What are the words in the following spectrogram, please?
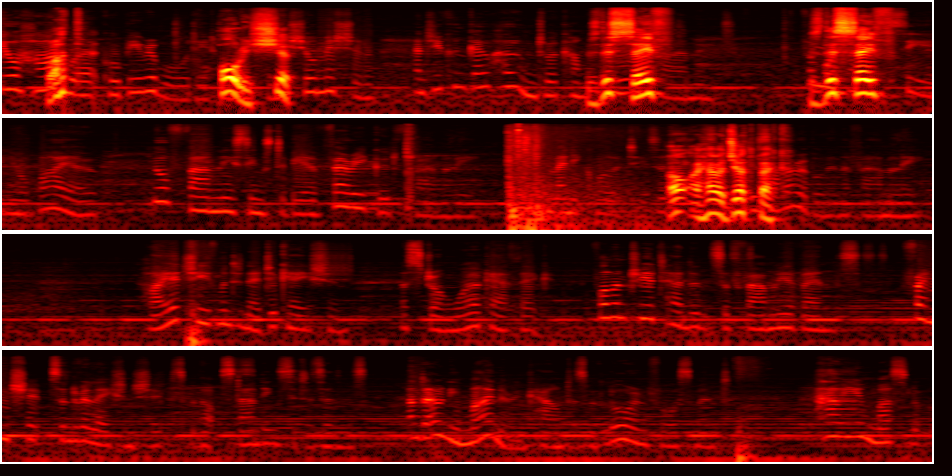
Your hard What? work will be rewarded. Holy shit. Your mission, and you can go home to a Is this safe? Is this what I can safe? See in your bio, your family seems to be a very good family. Many qualities Oh, I have a jetpack. in a family. High achievement in education, a strong work ethic, voluntary attendance of family events, friendships and relationships with upstanding citizens, and only minor encounters with law enforcement. How you must look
